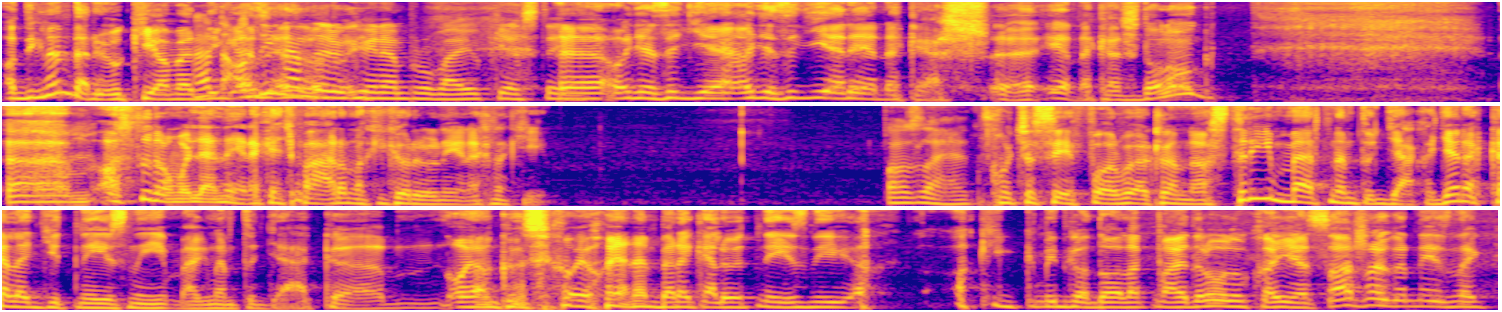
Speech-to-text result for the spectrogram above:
addig nem derül ki, ameddig Hát addig ez, nem derül ki, hogy nem próbáljuk ki ezt. Ö, hogy ez egy ilyen, hogy ez egy ilyen érdekes, érdekes dolog. Azt tudom, hogy lennének egy páran, akik örülnének neki. Az lehet. Hogyha Safe for Work lenne a stream, mert nem tudják a gyerekkel együtt nézni, meg nem tudják öm, olyan, köz, olyan emberek előtt nézni, akik mit gondolnak majd róluk, ha ilyen szarságokat néznek.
